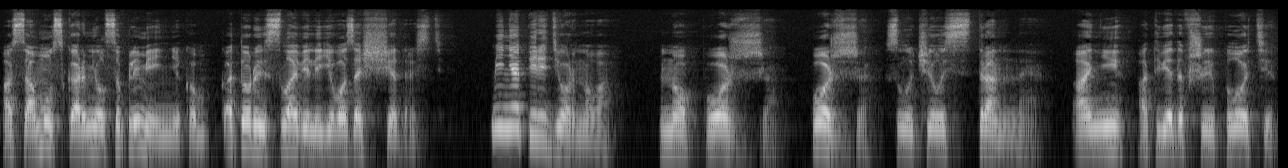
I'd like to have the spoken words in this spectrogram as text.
а саму скормил соплеменникам, которые славили его за щедрость. Меня передернуло. Но позже... Позже случилось странное. Они, отведавшие плоти,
